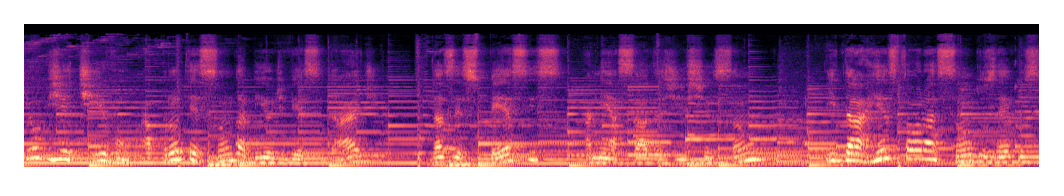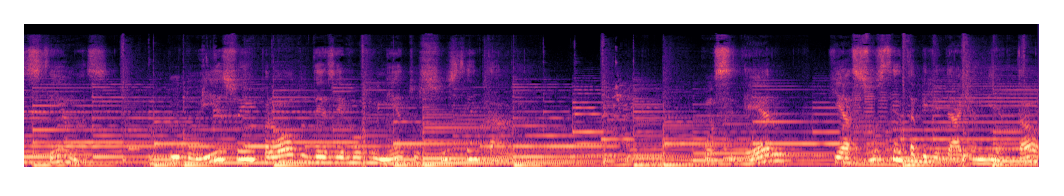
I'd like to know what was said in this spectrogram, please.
que objetivam a proteção da biodiversidade, das espécies ameaçadas de extinção e da restauração dos ecossistemas, tudo isso em prol do desenvolvimento sustentável. Considero que a sustentabilidade ambiental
